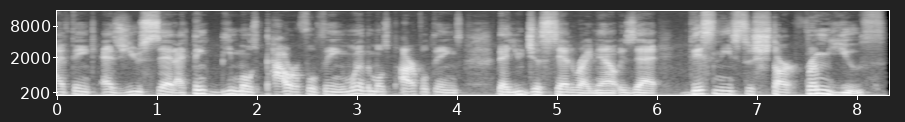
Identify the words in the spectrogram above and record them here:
I think as you said I think the most powerful thing one of the most powerful things that you just said right now is that this needs to start from youth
